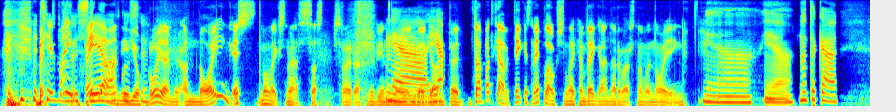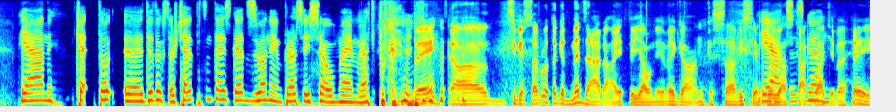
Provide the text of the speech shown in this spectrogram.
Bet vai vegāni joprojām ir annoying? Es, man liekas, neesmu sastapis vairāk nevienu Jā, annoying jā. vegānu. Pēd... Tāpat kā tie, kas neplaukšana, laikam vegāni arī vairs nav annoying. Jā, jā. Nu, tā kā Jāni, če, tu, uh, 2014. gads zvanīja un prasīja savu mēmī atpakaļ. Bet, uh, cik es saprotu, tagad nedzērāja tie jaunie vegāni, kas uh, visiem Jā, plījās tas kaklā, ja hei,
